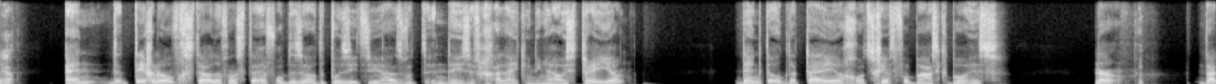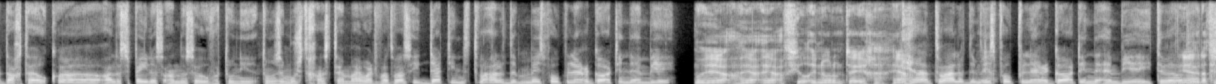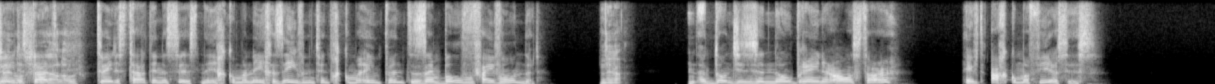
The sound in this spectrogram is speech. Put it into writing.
Ja. En de tegenovergestelde van Steph op dezelfde positie als wat in deze vergelijking ding hou is Trae Young. Denkt ook dat hij eh, godsgift voor basketbal is. Nou, daar dachten ook eh, alle spelers anders over toen, hij, toen ze moesten gaan stemmen. Hij werd, wat was hij? 13e, 12e meest populaire guard in de NBA? Ja, ja, ja, viel enorm tegen. Ja, Ja, twaalfde meest populaire guard in de NBA. Terwijl ja die tweede, staat, hoor. tweede staat in assist. 9,9, 27,1 punten. Ze zijn boven 500. Ja. Doncic is een no-brainer all-star. Heeft 8,4 assists.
